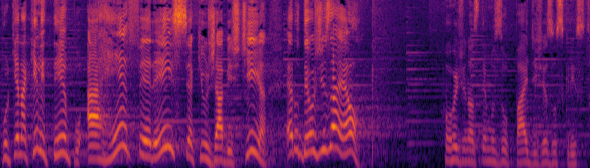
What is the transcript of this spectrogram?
Porque naquele tempo a referência que o Jabes tinha era o Deus de Israel. Hoje nós temos o Pai de Jesus Cristo.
